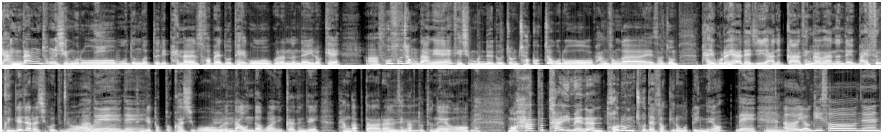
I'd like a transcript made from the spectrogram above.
양당 중심으로 네. 모든 것들이 패널 섭외도 되고 그랬는데 이렇게 아, 소수 정당에 계신 분들도 좀 적극적으로 방송가에서 좀 발굴을 해야 되지 않을까 생각하는데 말씀 굉장히 잘하시거든요. 음. 아, 네, 네. 굉장히 똑똑하시고 음. 나온다고 하니까 굉장히 반갑다라는 음. 생각도 드네요. 네. 뭐 하프 타임에는 더룸 초대석 이런 것도 있네요. 네. 음. 어, 여기서는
